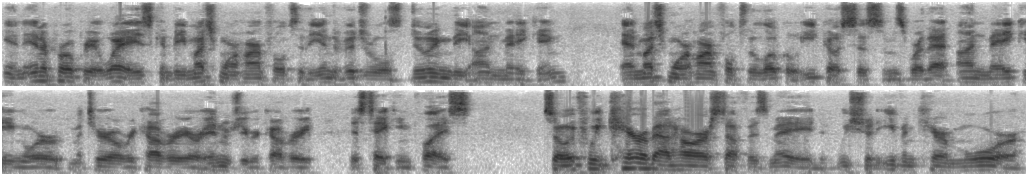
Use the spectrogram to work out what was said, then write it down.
in inappropriate ways, can be much more harmful to the individuals doing the unmaking, and much more harmful to the local ecosystems where that unmaking or material recovery or energy recovery is taking place. So if we care about how our stuff is made, we should even care more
